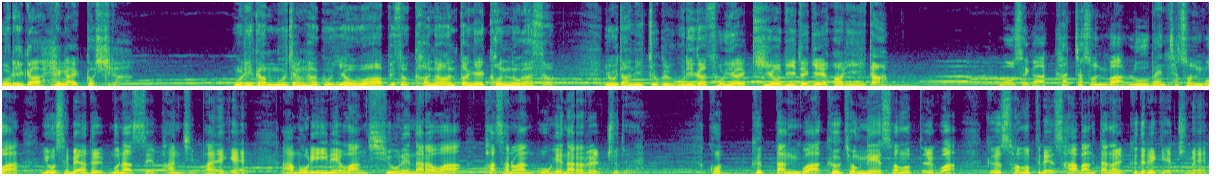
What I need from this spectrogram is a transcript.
우리가 행할 것이라. 우리가 무장하고 여호와 앞에서 가나안 땅에 건너가서 요단 이쪽을 우리가 소유할 기업이 되게 하리이다. 모세가 갓 자손과 루벤 자손과 요셉의 아들 문하세 반지파에게 아모리인의 왕 시온의 나라와 바산 왕 옥의 나라를 주되 곧 그 땅과 그 경내의 성읍들과 그 성읍들의 사방 땅을 그들에게 주매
